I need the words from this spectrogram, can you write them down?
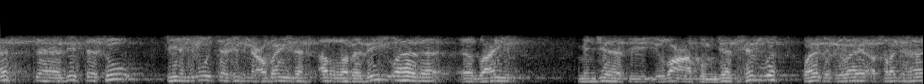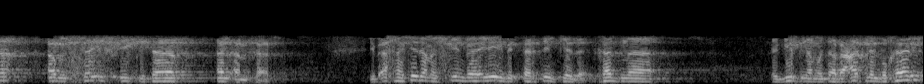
السادسة هي لموسى بن عبيدة الربذي وهذا ضعيف من جهة يضعف من جهة حفظه وهذه الرواية أخرجها أبو السيف في كتاب الأمثال. يبقى إحنا كده ماشيين بقى إيه بالترتيب كده. خدنا جبنا متابعات للبخاري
